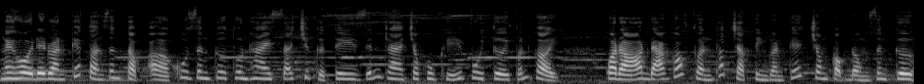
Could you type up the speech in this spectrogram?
Ngày hội đại đoàn kết toàn dân tộc ở khu dân cư thôn 2 xã Chư Cờ Ti diễn ra trong không khí vui tươi phấn khởi. Qua đó đã góp phần thắt chặt tình đoàn kết trong cộng đồng dân cư,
